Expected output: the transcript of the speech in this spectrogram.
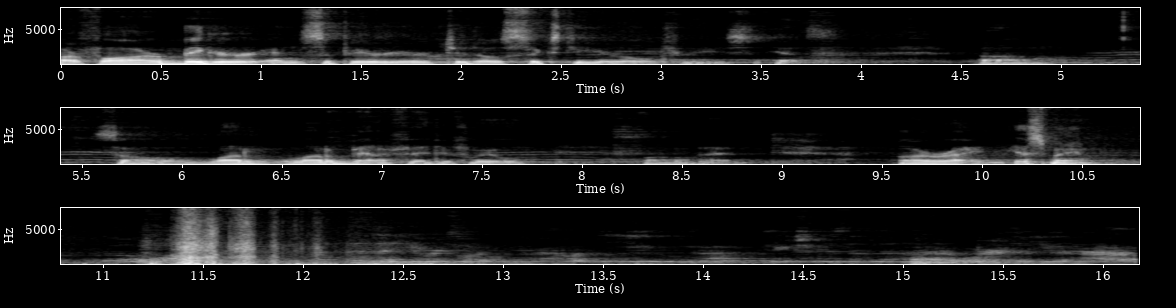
are far bigger and superior to those 60 year old trees. Yes. Um, so a lot of, lot of benefit if we'll follow that. All right. Yes, ma'am. The method that you were talking about, do you have pictures of that, or do you have,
